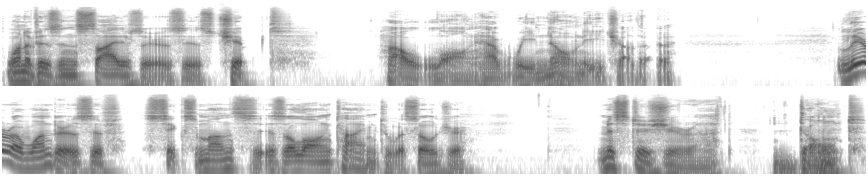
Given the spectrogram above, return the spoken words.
One of his incisors is chipped. How long have we known each other? Leera wonders if six months is a long time to a soldier. Mr. Girat, don't.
